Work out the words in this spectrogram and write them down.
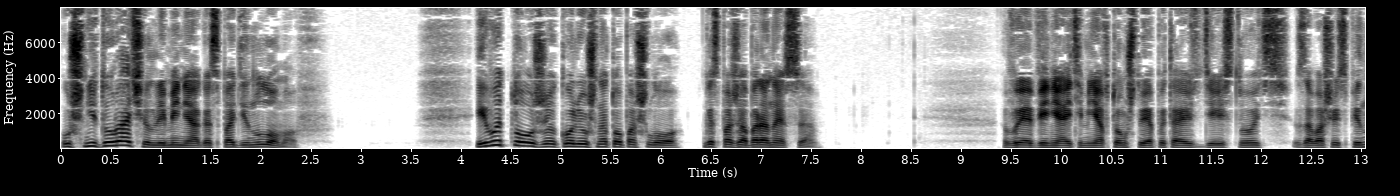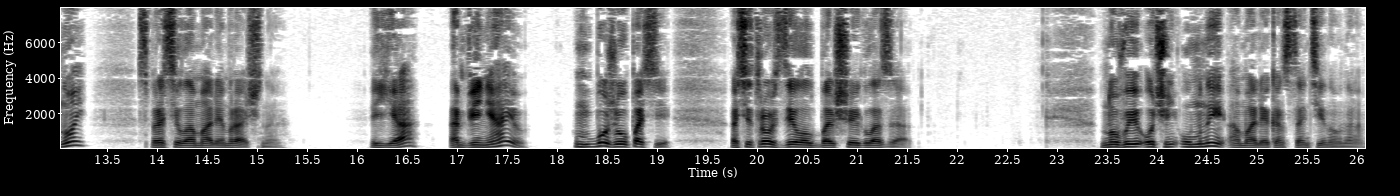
уж не дурачил ли меня господин Ломов? И вы тоже, коли уж на то пошло, госпожа баронесса. Вы обвиняете меня в том, что я пытаюсь действовать за вашей спиной? — спросила Амалия мрачно. «Я? Обвиняю? Боже упаси!» Осетров сделал большие глаза. «Но вы очень умны, Амалия Константиновна.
